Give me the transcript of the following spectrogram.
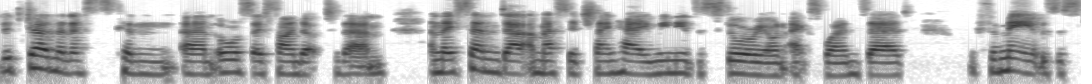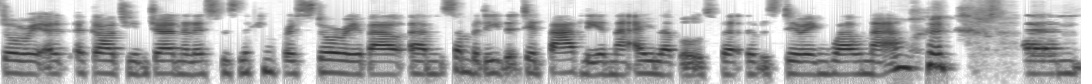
the journalists can um, are also signed up to them, and they send out a message saying, "Hey, we need a story on X, Y, and Z." for me, it was a story. A, a Guardian journalist was looking for a story about um, somebody that did badly in their A levels, but that was doing well now, um,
